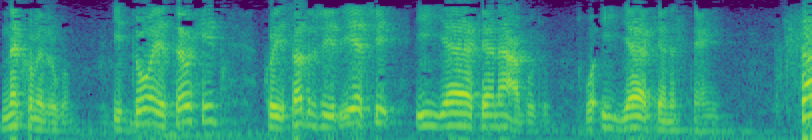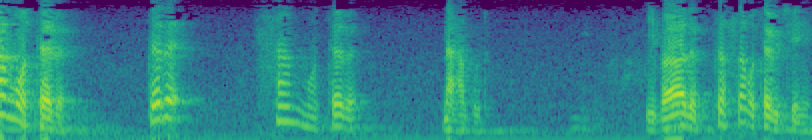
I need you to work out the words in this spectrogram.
nekome drugom. I to je tevhid koji sadrži riječi i na'budu wa iyake nasta'in. Samo tebe. Tebe, samo tebe na'budu. Ibadet, ta samo tebi čini.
